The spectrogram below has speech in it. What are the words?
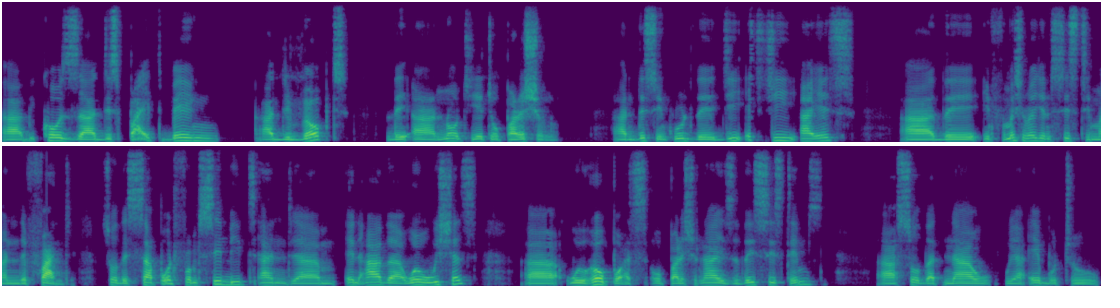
uh, because uh, despite being uh, developed, they are not yet operational. And this includes the GHGIS, uh, the information management system, and the fund. So the support from CBIT and um, and other well wishers uh, will help us operationalize these systems uh, so that now we are able to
